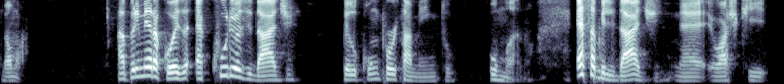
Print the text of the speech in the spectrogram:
vamos lá. A primeira coisa é curiosidade pelo comportamento humano. Essa habilidade, né, eu acho que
